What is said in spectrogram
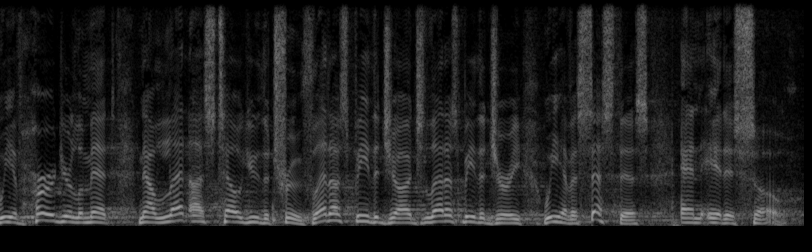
We have heard your lament. Now let us tell you the truth. Let us be the judge. Let us be the jury. We have assessed this, and it is so.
